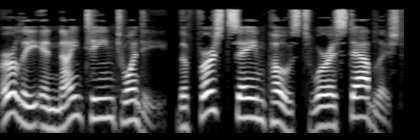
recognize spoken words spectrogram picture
Early in 1920, the first SAME posts were established,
